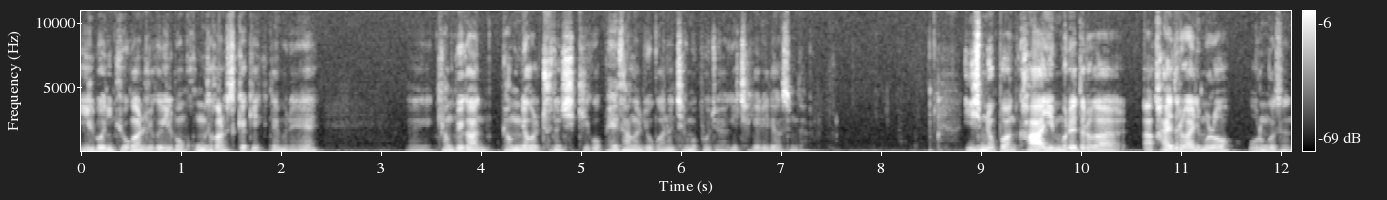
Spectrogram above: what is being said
일본이 교관을 주고 일본 공사관을 습격했기 때문에 에, 경비관 병력을 추진시키고 배상을 요구하는 제물포 조약이 체결이 되었습니다. 26번 가 인물에 들어갈 아, 가에 들어갈 인물로 옳은 것은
